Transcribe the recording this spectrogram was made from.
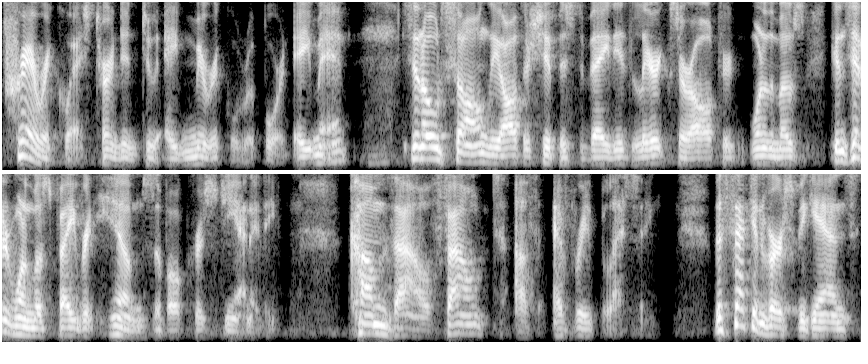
prayer requests turned into a miracle report. Amen. It's an old song. The authorship is debated. Lyrics are altered. One of the most, considered one of the most favorite hymns of all Christianity. Come thou fount of every blessing. The second verse begins,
